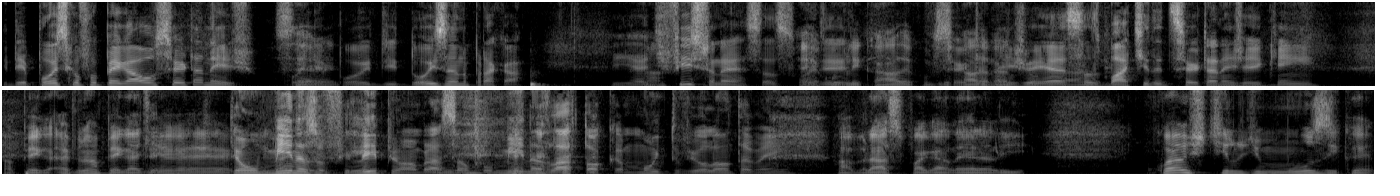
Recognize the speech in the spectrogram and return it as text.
E depois que eu fui pegar o sertanejo. Foi Certo. depois de dois anos pra cá. E é Ah. difícil, né? Essas É coisas de complicado, é complicado. cara, sertanejo aí, tocar. essas batidas de sertanejo aí, quem. A pega... é, não, a pegadinha é. Tem o complicadinho. Minas, o Felipe, um abração pro Minas lá, toca muito violão também. Abraço pra galera ali. Qual é o estilo de música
